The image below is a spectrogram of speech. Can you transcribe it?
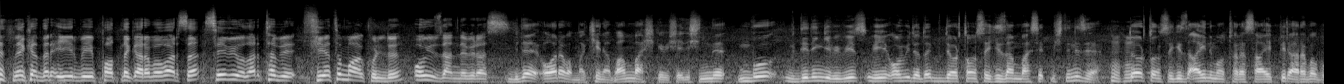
ne kadar airbag'i patlak araba varsa seviyorlar. Tabi fiyatı makuldü. O yüzden de biraz. Bir de o araba makine bambaşka bir şeydi. Şimdi bu dediğin gibi biz bir, o videoda bir 418'den bahsetmiştiniz ya. 418 aynı motora sahip bir araba bu.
